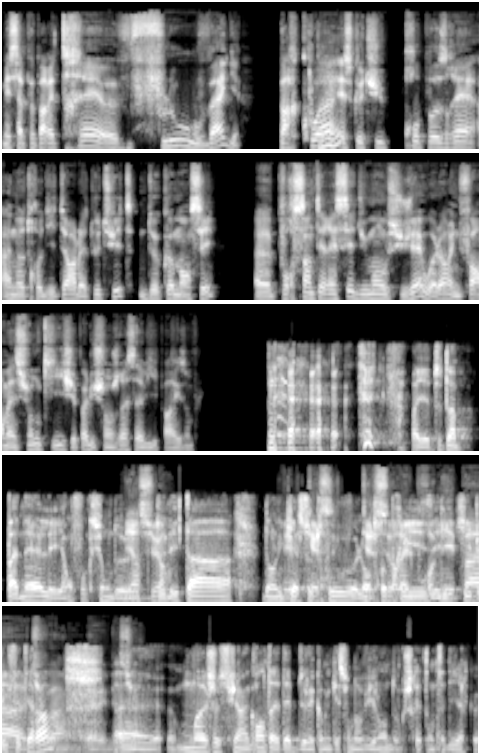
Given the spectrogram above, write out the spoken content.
mais ça peut paraître très euh, flou ou vague. Par quoi est-ce que tu proposerais à notre auditeur là tout de suite de commencer euh, pour s'intéresser du moins au sujet ou alors une formation qui, je sais pas, lui changerait sa vie par exemple? Il y a tout un panel et en fonction de, de l'état dans lequel se trouve l'entreprise et l'équipe, etc. euh, moi, je suis un grand adepte de la communication non violente, donc je serais tenté de dire que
